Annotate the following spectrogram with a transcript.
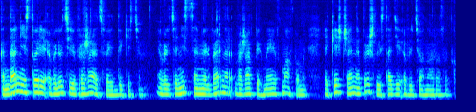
Скандальні історії еволюції вражають своєю дикістю. Еволюціоніст Семюель Вернер вважав пігмеїв мавпами, які ще не пройшли стадію еволюційного розвитку.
